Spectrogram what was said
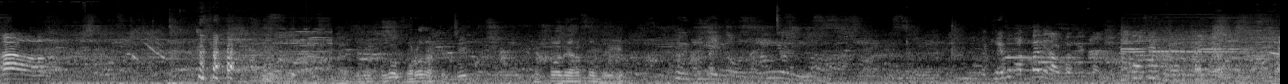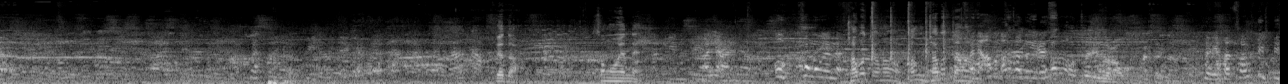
아. 이거 그거 걸어놨겠지? 100번에 한 번 내기? 그 그게 있나 보다. 확률이. 계속 앞다리 나올 건데. 됐다 성공했네 아니 아니야. 어 성공했네. 잡았잖아 방금 아니 잡았잖아 아, 아까도 이랬어. 틀리더라고 야 성공이.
